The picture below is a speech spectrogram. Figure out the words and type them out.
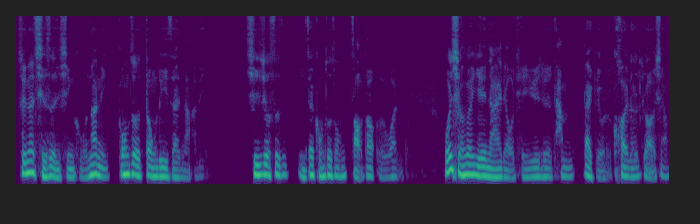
所以那其实很辛苦。那你工作的动力在哪里？其实就是你在工作中找到额外的东西。我很喜欢跟爷爷奶奶聊天，因为就是他们带给我的快乐，就好像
